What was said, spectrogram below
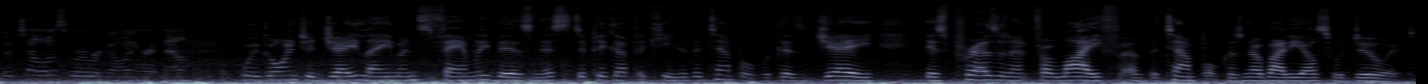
So tell us where we're going right now. We're going to Jay Lehman's family business to pick up a key to the temple because Jay is president for life of the temple because nobody else would do it.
